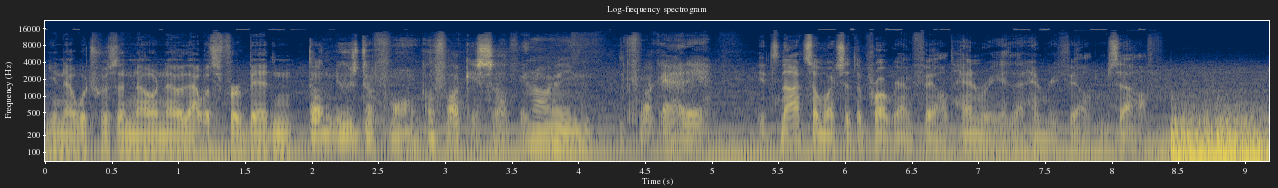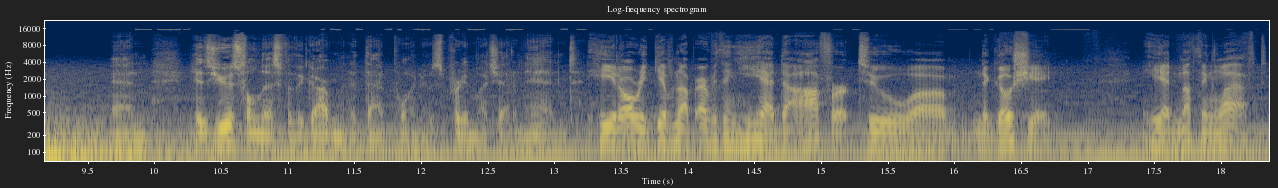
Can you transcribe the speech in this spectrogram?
you know, which was a no-no. That was forbidden. Don't use the phone. Go fuck yourself. You know what I mean? Fuck out of here. It's not so much that the program failed Henry as that Henry failed himself. And his usefulness for the government at that point was pretty much at an end. He had already given up everything he had to offer to um, negotiate. He had nothing left.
